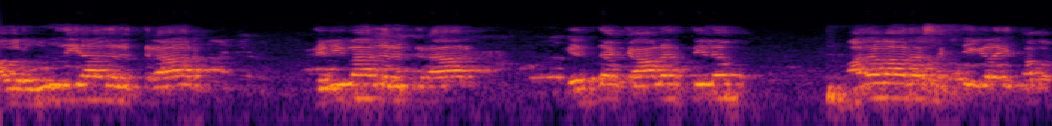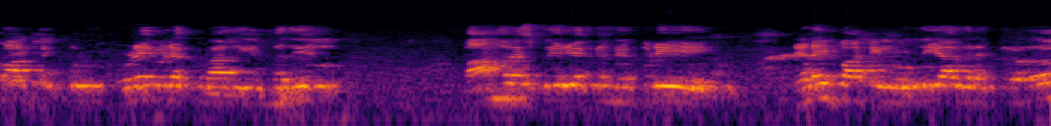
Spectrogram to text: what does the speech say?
அவர் உறுதியாக இருக்கிறார் தெளிவாக இருக்கிறார். எந்த காலத்திலும் மதவாத சக்திகளை தமிழ்நாட்டுக்குள் நுழைவிடக்கூடாது என்பதில் காங்கிரஸ் பேரியக்கம் எப்படி நிலைப்பாட்டில் உறுதியாக இருக்கிறதோ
